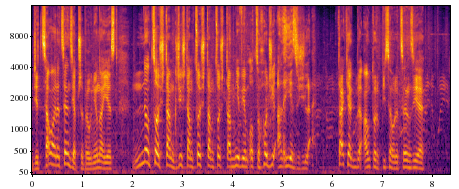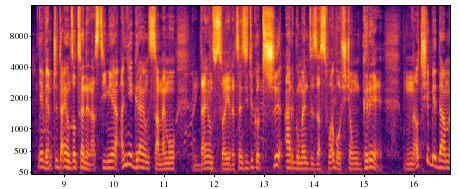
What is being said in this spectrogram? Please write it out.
gdzie cała recenzja przepełniona jest no coś tam, gdzieś tam, coś tam, coś tam, nie wiem o co chodzi, ale jest źle. Tak jakby autor pisał recenzję nie wiem, czytając oceny na Steamie, a nie grając samemu, dając w swojej recenzji tylko trzy argumenty za słabością gry. Od siebie dam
